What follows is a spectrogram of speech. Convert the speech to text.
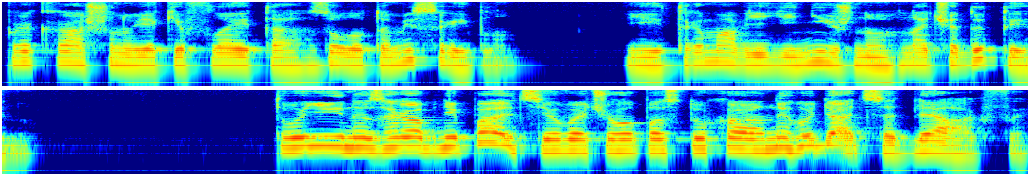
прикрашену, як і флейта, золотом і сріблом, і тримав її ніжно, наче дитину. Твої незграбні пальці овечого пастуха не годяться для арфи.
